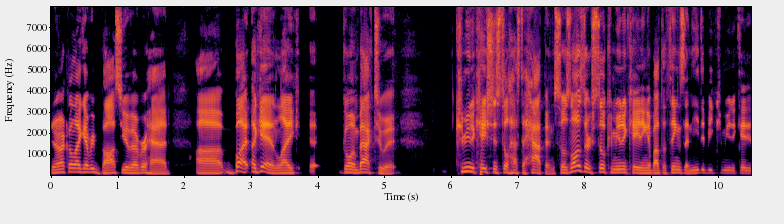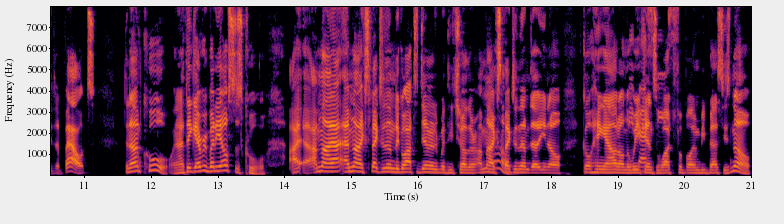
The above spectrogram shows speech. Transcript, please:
You're not going to like every boss you've ever had. Uh, but again, like eh, going back to it, communication still has to happen. So as long as they're still communicating about the things that need to be communicated about, then I'm cool, and I think everybody else is cool. I, I'm not. I'm not expecting them to go out to dinner with each other. I'm not No. expecting them to, you know, go hang out on the Be weekends and watch football and be besties. No,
